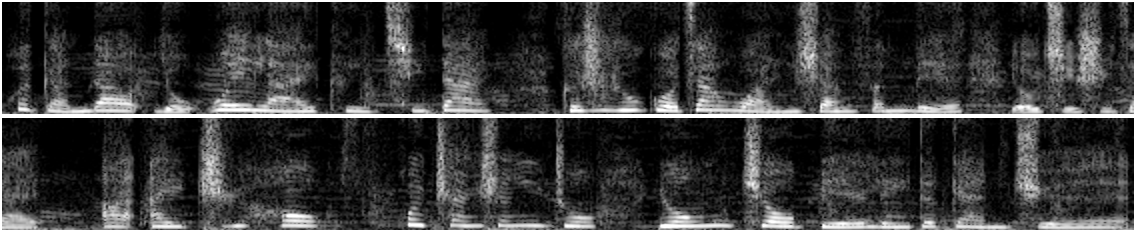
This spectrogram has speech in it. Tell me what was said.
会感到有未来可以期待；可是如果在晚上分别，尤其是在爱爱之后，会产生一种永久别离的感觉。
